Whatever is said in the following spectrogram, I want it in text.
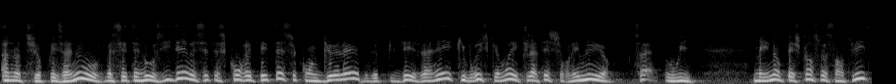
à notre surprise à nous, mais c'était nos idées, mais c'était ce qu'on répétait, ce qu'on gueulait depuis des années, qui brusquement éclatait sur les murs. Ça, oui. Mais il n'empêche qu'en 68,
